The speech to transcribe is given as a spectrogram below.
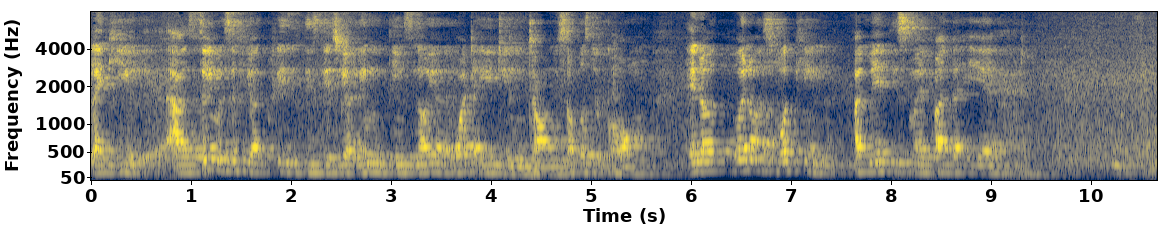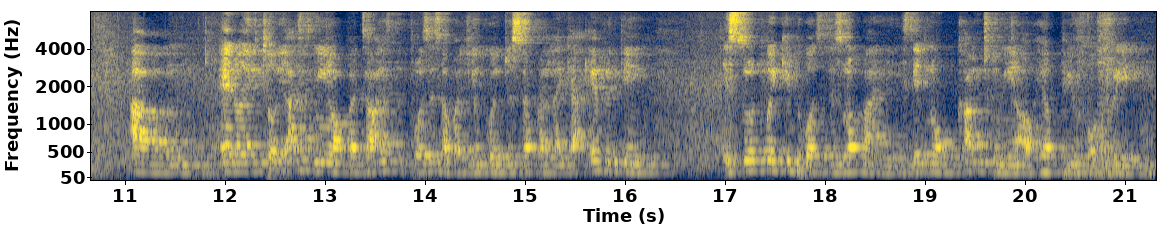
Like you, I was telling myself, you are crazy these days. You are doing things now. You're, what are you doing in town? You're supposed to go home. And I, when I was walking, I met this my father here. Um, and he told, he asked me, oh, but how is the process about you going to suffer? Like uh, everything is not working because there's no money. He said, no, come to me, I'll help you for free.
